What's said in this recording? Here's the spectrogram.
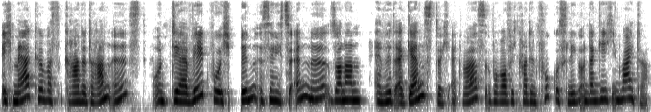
ich merke, was gerade dran ist und der Weg, wo ich bin, ist ja nicht zu Ende, sondern er wird ergänzt durch etwas, worauf ich gerade den Fokus lege und dann gehe ich ihn weiter.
